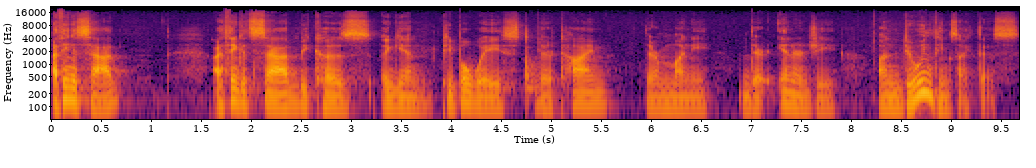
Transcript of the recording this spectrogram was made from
I think it's sad. I think it's sad because again, people waste their time, their money, their energy on doing things like this.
